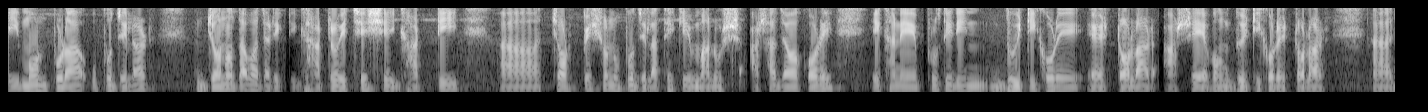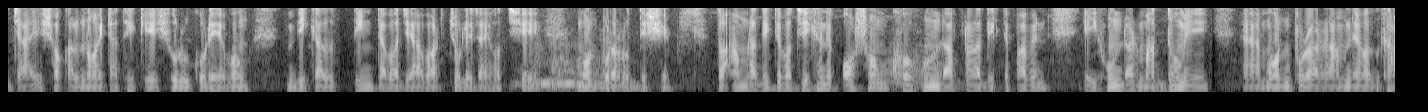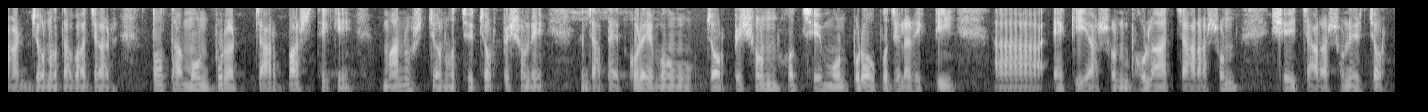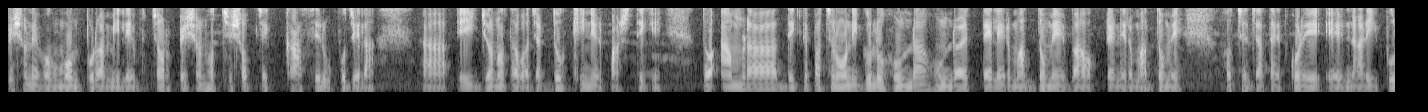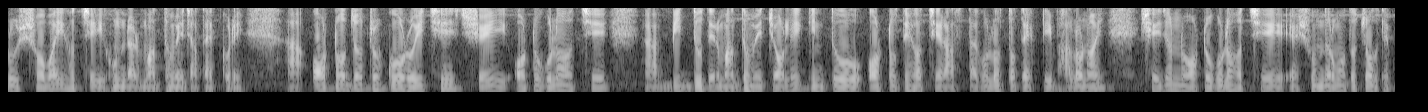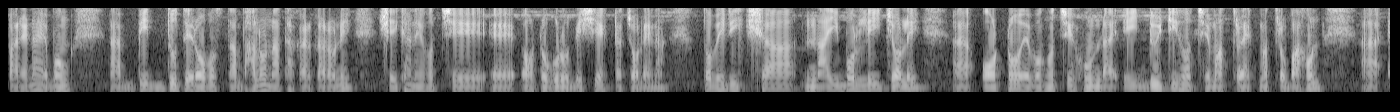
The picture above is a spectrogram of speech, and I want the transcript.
এই মনপুরা উপজেলার জনতা বাজার একটি ঘাট রয়েছে। সেই ঘাটটি চরপেশন উপজেলা থেকে মানুষ আসা যাওয়া করে। এখানে প্রতিদিন দুইটি করে আহ, ট্রলার আসে এবং দুইটি করে ট্রলার যায় সকাল নয়টা থেকে শুরু করে এবং বিকাল তিনটা বাজে আবার চলে যায় হচ্ছে মনপুরার উদ্দেশ্যে। তো আমরা দেখতে পাচ্ছি এখানে অসংখ্য হুন্ডা আপনারা দেখতে পাবেন। এই হুন্ডার মাধ্যমে মনপুরার রামনেওয়াজ ঘাট জনতা বাজার তথা মনপুরার চারপাশ থেকে মানুষজন হচ্ছে চরপেশনে যাতায়াত করে এবং চরপেশন হচ্ছে মনপুরা উপজেলার একটি একই আসন, ভোলা চার আসন। সেই চার আসনের চরপেশন এবং মনপুরা মিলে চরপেশন হচ্ছে সবচেয়ে কাছের উপজেলা এই জনতা বাজার দক্ষিণের পাশ থেকে। তো আমরা দেখতে পাচ্ছেন অনেকগুলো হুন্ডা, হুন্ডার তেলের মাধ্যমে বা অকটেনের মাধ্যমে হচ্ছে যাতায়াত করে নারী, পুরুষ সবাই হচ্ছে এই হুন্ডার মাধ্যমে যাতায়াত করে। অটো যতটুকু রয়েছে সেই অটোগুলো হচ্ছে বিদ্যুতের মাধ্যমে চলে, কিন্তু অটোতে হচ্ছে রাস্তাগুলো তত একটি ভালো নয়। সেই জন্য অটোগুলো হচ্ছে সুন্দর মতো চলতে পারে না এবং বিদ্যুতের অবস্থা ভালো না থাকার কারণে সেইখানে হচ্ছে অটোগুলো বেশি একটা চলে না। তবে রিক্সা নাই বললেই চলে অটো এবং হচ্ছে হুন্ডা, এই দুইটি হচ্ছে মাত্র একমাত্র বাহন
